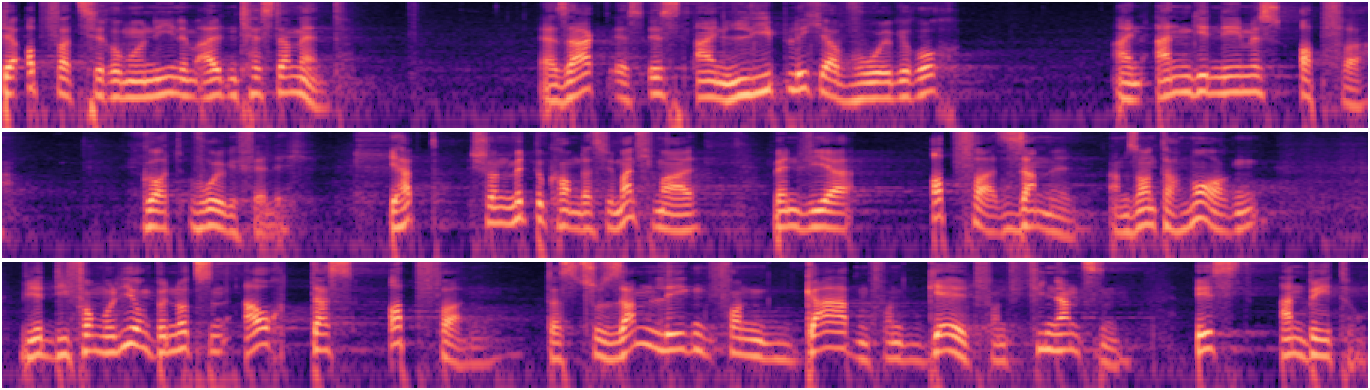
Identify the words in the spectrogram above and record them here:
der Opferzeremonien im Alten Testament. Er sagt, es ist ein lieblicher Wohlgeruch, ein angenehmes Opfer. Gott wohlgefällig. Ihr habt schon mitbekommen, dass wir manchmal, wenn wir Opfer sammeln am Sonntagmorgen, wir die Formulierung benutzen, auch das Opfern, das Zusammenlegen von Gaben, von Geld, von Finanzen ist Anbetung.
